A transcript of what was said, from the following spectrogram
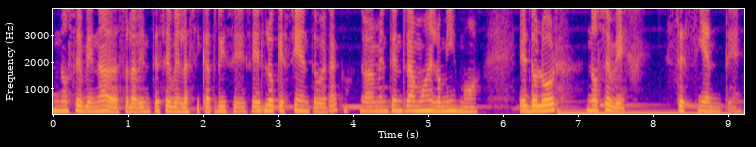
no se ve nada, solamente se ven las cicatrices, es lo que siento, ¿verdad? Nuevamente entramos en lo mismo. El dolor no se ve, se siente.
